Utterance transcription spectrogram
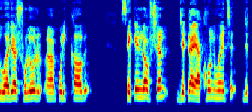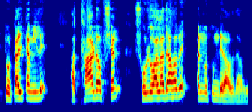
দু হাজার ষোলোর পরীক্ষা হবে। সেকেন্ড অপশান যেটা এখন হয়েছে, যে টোটালটা মিলে। আর থার্ড অপশান ষোলো আলাদা হবে আর নতুনদের আলাদা হবে।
